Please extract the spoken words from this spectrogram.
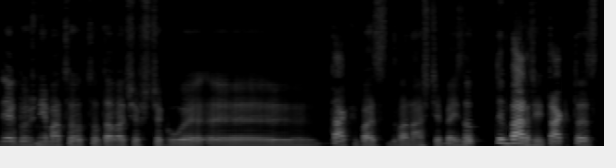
jakby już nie ma co, co wdawać się w szczegóły. Yy, tak, chyba jest 12 base. No, tym bardziej, tak? To jest,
